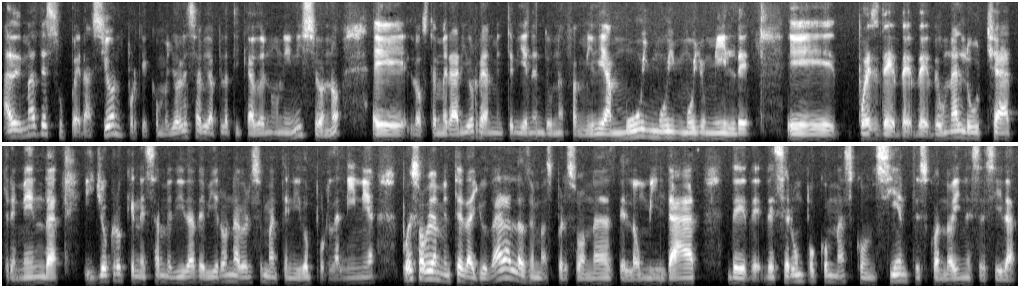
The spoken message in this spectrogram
además de superación, porque como yo les había platicado en un inicio, ¿no? Eh, los temerarios realmente vienen de una familia muy, muy, muy humilde. Eh, pues de, de, una lucha tremenda y yo creo que en esa medida debieron haberse mantenido por la línea, pues obviamente de ayudar a las demás personas, de la humildad, de, ser un poco más conscientes cuando hay necesidad,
